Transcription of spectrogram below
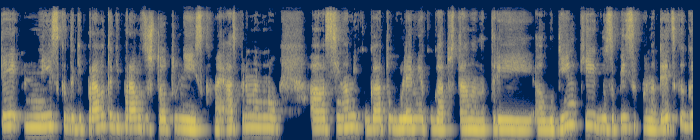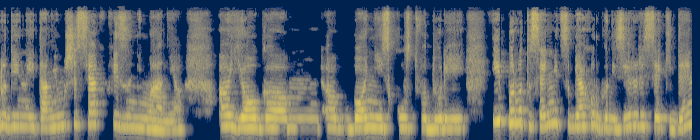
те не искат да ги правят, а ги правят защото ние искаме. Аз, примерно, а, сина ми, когато големия, когато стана на 3 годинки, го записахме на детска градина и там имаше всякакви занимания. А, йога, а, бойни изкуства дори. И първата седмица бяха организирали всеки ден,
